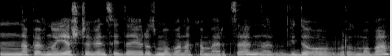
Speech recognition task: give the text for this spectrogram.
mm, na pewno jeszcze więcej daje rozmowa na kamerce, na wideo rozmowa.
